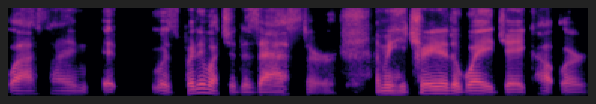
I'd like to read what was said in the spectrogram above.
last time, it was pretty much a disaster. I mean, he traded away Jay Cutler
